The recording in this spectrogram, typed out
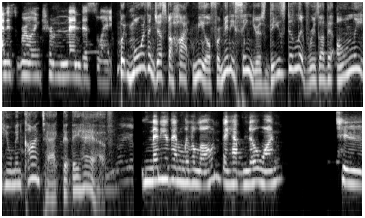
and it's growing tremendously. But more than just a hot meal, for many seniors, these deliveries are the only human contact that they have. Many of them live alone. They have no one to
